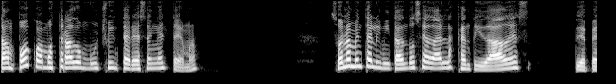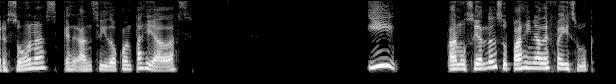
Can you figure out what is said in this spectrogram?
tampoco ha mostrado mucho interés en el tema solamente limitándose a dar las cantidades de personas que han sido contagiadas y anunciando en su página de Facebook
